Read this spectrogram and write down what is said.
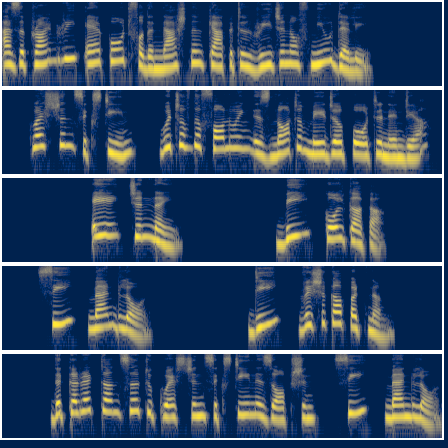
as the primary airport for the National Capital Region of New Delhi. Question 16. Which of the following is not a major port in India? A. Chennai. B. Kolkata. C. Mangalore. D. Vishakhapatnam. The correct answer to question 16 is option C. Mangalore.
